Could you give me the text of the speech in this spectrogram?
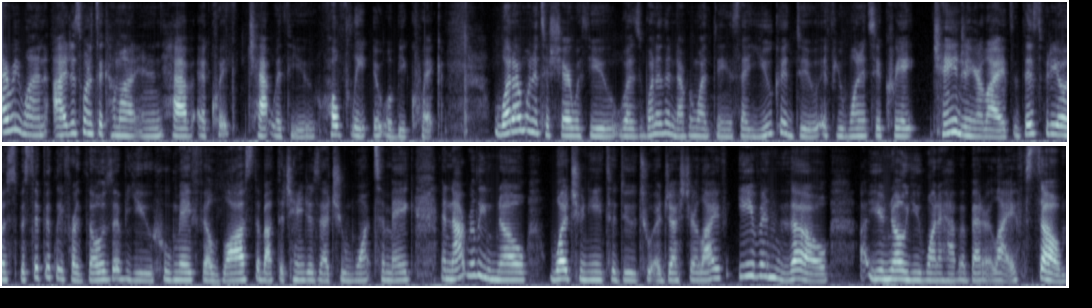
Hi everyone, I just wanted to come on and have a quick chat with you. Hopefully it will be quick. What I wanted to share with you was one of the number one things that you could do if you wanted to create change in your life. This video is specifically for those of you who may feel lost about the changes that you want to make and not really know what you need to do to adjust your life, even though uh, you know you want to have a better life. So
